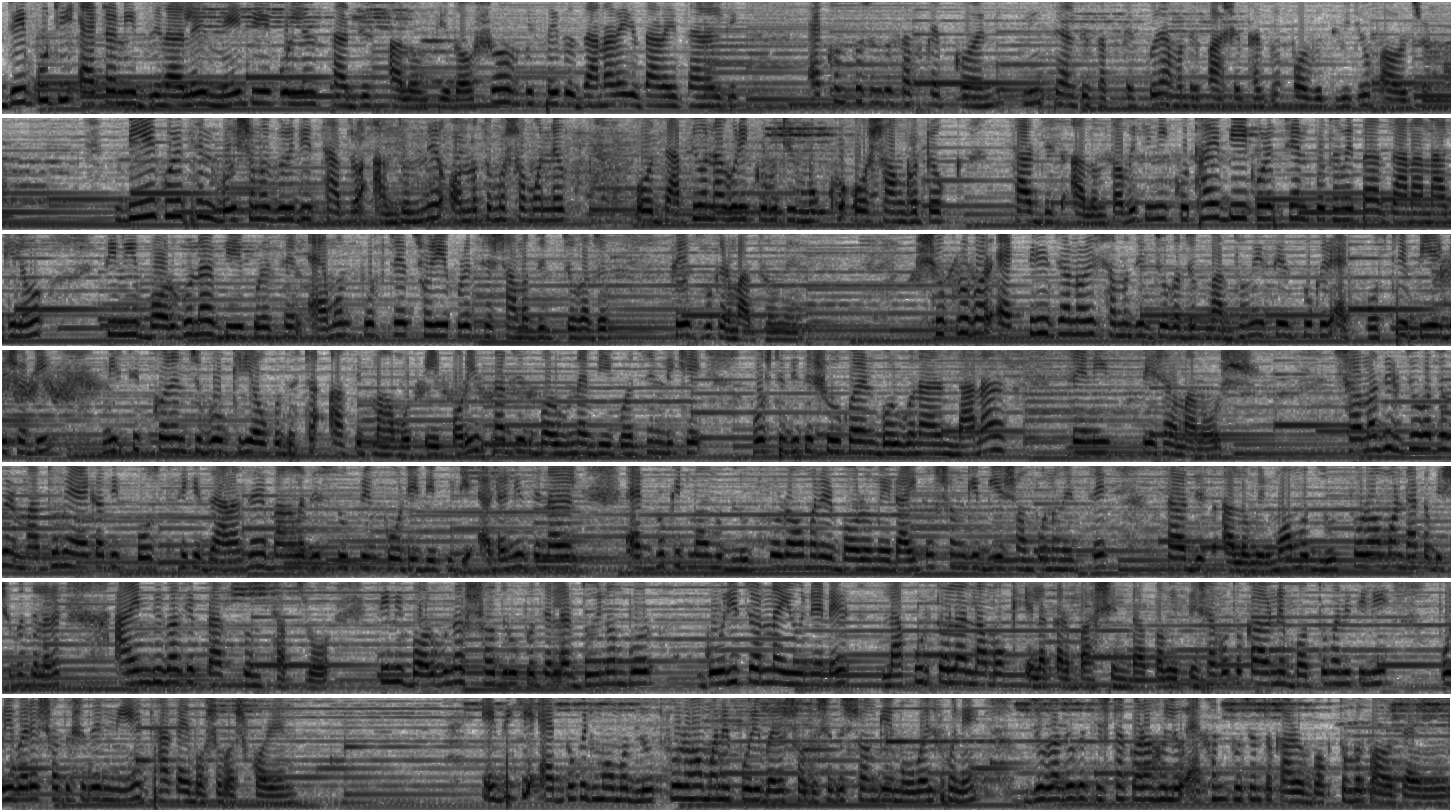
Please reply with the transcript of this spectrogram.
Deputy attorney জেনারেলের মেয়ে বিয়ে করলেন সার্জিস আলম। প্রিয় দর্শক, বিস্তারিত জানার আগে যারা এই চ্যানেলটি এখন পর্যন্ত সাবস্ক্রাইব করেননি, প্লিজ চ্যানেলটি সাবস্ক্রাইব করে আমাদের পাশে থাকবেন পরবর্তী ভিডিও পাওয়ার জন্য। বিয়ে করেছেন বৈষম্য বিরোধী ছাত্র আন্দোলনের অন্যতম সমন্বয়ক ও জাতীয় নাগরিক কমিটির মুখ্য ও সংগঠক সার্জিস আলম। তবে তিনি কোথায় বিয়ে করেছেন প্রথমে তা জানা না গেলেও তিনি বরগুনার বিয়ে করেছেন এমন পোস্টে ছড়িয়ে পড়েছে সামাজিক যোগাযোগ ফেসবুকের মাধ্যমে। শুক্রবার একত্রিশ জানুয়ারি সামাজিক যোগাযোগ মাধ্যমে ফেসবুকের এক পোস্টে বিয়ের বিষয়টি নিশ্চিত করেন যুব ক্রীড়া উপদেষ্টা আসিফ মাহমুদ। এরপরই সার্জিস বরগুনায় বিয়ে করেছেন লিখে পোস্টে দিতে শুরু করেন বরগুনার নানা শ্রেণি পেশার মানুষ। সামাজিক যোগাযোগের মাধ্যমে একাধিক পোস্ট থেকে জানা যায়, বাংলাদেশ সুপ্রিম কোর্টের deputy attorney general advocate Mohammad Lutfar রহমানের বড় মেয়ে রাইতার সঙ্গে বিয়ে সম্পন্ন হয়েছে সার্জিস আলমের। মোহাম্মদ লুৎফর রহমান ঢাকা বিশ্ববিদ্যালয়ের আইন বিভাগের প্রাক্তন ছাত্র। তিনি বরগুনার সদর উপজেলার দুই নম্বর গৌরীচন্না ইউনিয়নের লাকুরতলা নামক এলাকার বাসিন্দা। তবে পেশাগত কারণে বর্তমানে তিনি পরিবারের সদস্যদের নিয়ে ঢাকায় বসবাস করেন। এদিকে অ্যাডভোকেট মোহাম্মদ লুৎফুর রহমানের পরিবারের সদস্যদের সঙ্গে মোবাইল ফোনে যোগাযোগের চেষ্টা করা হলেও এখন পর্যন্ত কারও বক্তব্য পাওয়া যায়নি।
